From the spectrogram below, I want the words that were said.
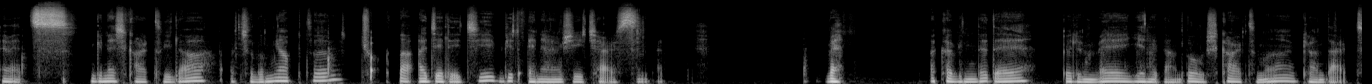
Evet güneş kartıyla açılım yaptı. Çok da aceleci bir enerji içerisinde. Ve akabinde de ölüm ve yeniden doğuş kartını gönderdi.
